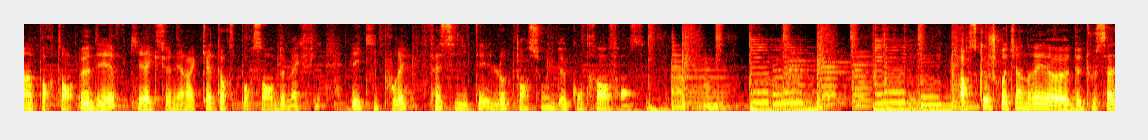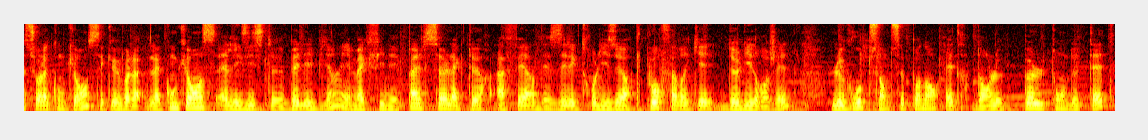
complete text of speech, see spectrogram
important EDF qui est actionnaire à 14% de McPhee et qui pourrait faciliter l'obtention de contrats en France. Alors ce que je retiendrai euh, de tout ça sur la concurrence, c'est que voilà, la concurrence, elle existe bel et bien, et McPhee n'est pas le seul acteur à faire des électrolyseurs pour fabriquer de l'hydrogène. Le groupe semble cependant être dans le peloton de tête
